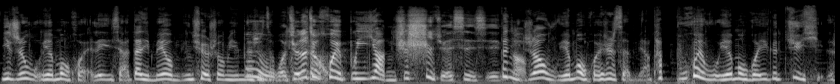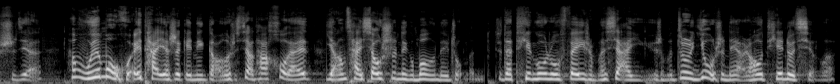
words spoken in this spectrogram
你只午夜梦回了一下，但你没有明确说明那是怎么。我觉得这会不一样，你是视觉信息。但你知道午夜梦回是怎么样？他不会午夜梦回一个具体的事件，他午夜梦回他也是给你搞的是像他后来阳菜消失那个梦那种的，就在天空中飞，什么下雨什么，就是又是那样，然后天就晴了。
